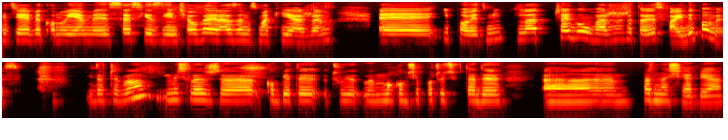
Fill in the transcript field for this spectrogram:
gdzie wykonujemy sesje zdjęciowe razem z makijażem. I powiedz mi, dlaczego uważasz, że to jest fajny pomysł? Dlaczego? Myślę, że kobiety czują, mogą się poczuć wtedy e, pewne siebie.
